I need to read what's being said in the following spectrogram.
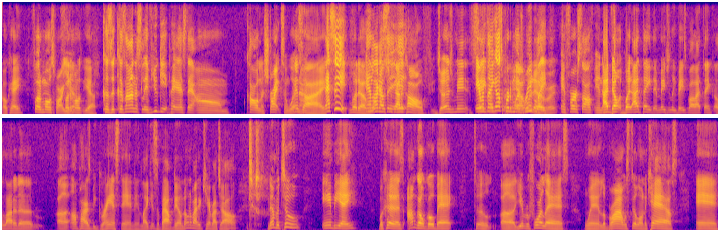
Okay, for the most part, For yeah. the most- yeah. Cause, cause honestly, if you get past that, um, calling strikes and whatnot, That's all right. That's it. whatever. And what like I else you got to call judgment? Everything else pretty much yeah, replay. whatever. And first off, in I don't, but I think that Major League Baseball. I think a lot of the uh, umpires be grandstanding, like it's about them. Don't nobody care about y'all. Number two, NBA, because I'm gonna go back to uh, year before last when LeBron was still on the Cavs and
